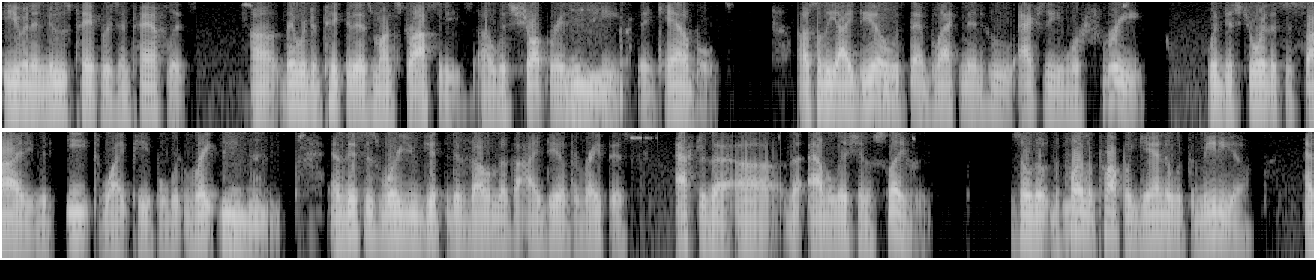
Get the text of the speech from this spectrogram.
even in newspapers and pamphlets, uh, they were depicted as monstrosities uh, with sharp razor mm. teeth and cannibals. Uh, so the idea was that black men who actually were free would destroy the society, would eat white people, would rape people. Mm-hmm. And this is where you get the development of the idea of the rapist after the uh, the abolition of slavery. So the, the part of the propaganda with the media has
